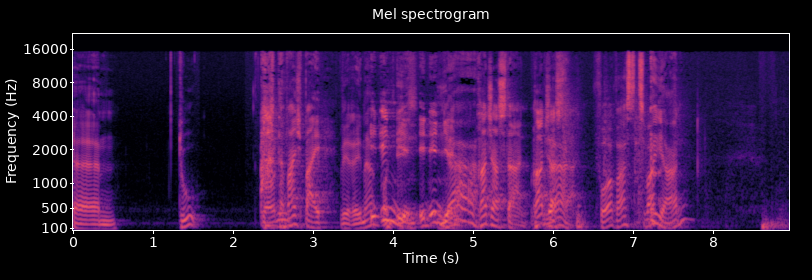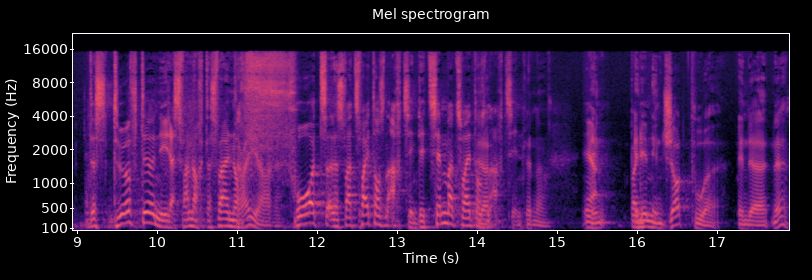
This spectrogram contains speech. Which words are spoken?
Ähm, du, Ach, da war ich bei. Verena In Indien, ich. in Indien. Ja. Rajasthan. ja, Rajasthan. vor was? Zwei Jahren? Das dürfte, nee, das war noch, das war noch Drei Jahre. vor, das war 2018, Dezember 2018. Ja, genau. Ja, in, bei in, dem- in Jodhpur, in der, ne?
